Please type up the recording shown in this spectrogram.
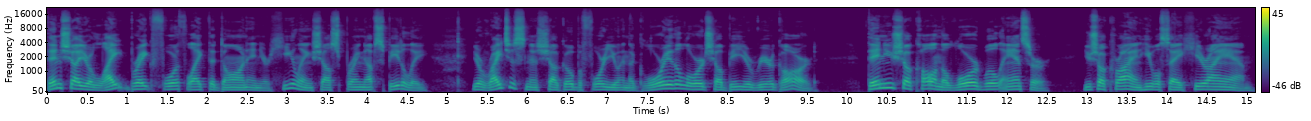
Then shall your light break forth like the dawn, and your healing shall spring up speedily. Your righteousness shall go before you, and the glory of the Lord shall be your rear guard. Then you shall call, and the Lord will answer. You shall cry, and he will say, Here I am.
